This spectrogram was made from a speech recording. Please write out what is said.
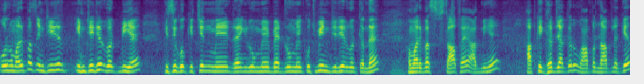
और हमारे पास इंटीरियर इंटीरियर वर्क भी है किसी को किचन में ड्राइंग रूम में बेडरूम में कुछ भी इंटीरियर वर्क करना है हमारे पास स्टाफ है आदमी है आपके घर जाकर वहाँ पर नाप लेकर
